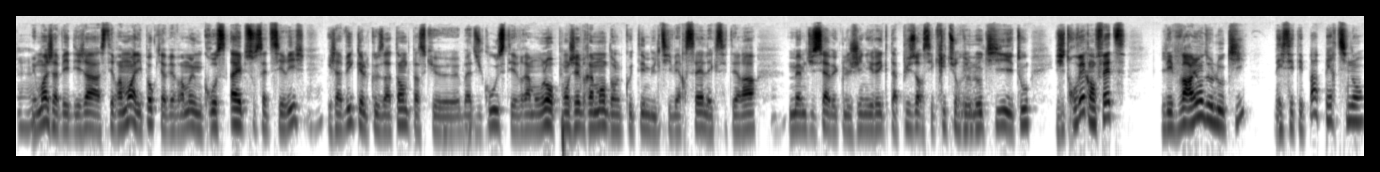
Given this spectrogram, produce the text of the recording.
Mhm. Mais moi, j'avais déjà. C'était vraiment à l'époque, il y avait vraiment une grosse hype sur cette série. Mhm. Et j'avais quelques attentes parce que, bah, du coup, c'était vraiment. Là, on plongeait vraiment dans le côté multiversel, etc. Même, tu sais, avec le générique, tu as plusieurs écritures de Mhm. Loki et tout. J'ai trouvé qu'en fait, les variants de Loki, mais c'était pas pertinent.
